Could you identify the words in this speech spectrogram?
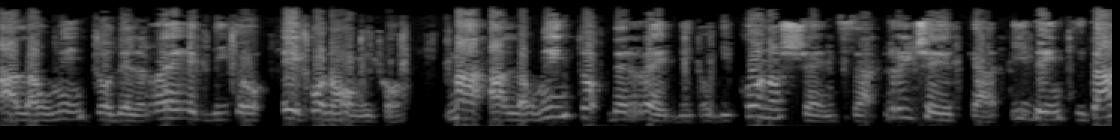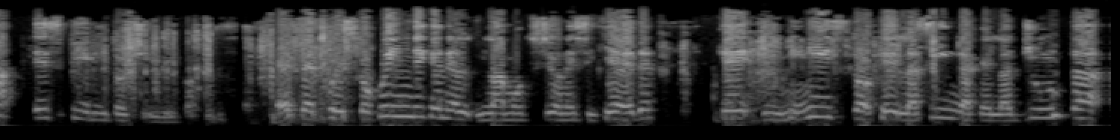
all'aumento del reddito economico, ma all'aumento del reddito di conoscenza, ricerca, identità e spirito civico. È per questo quindi che nella mozione si chiede che il ministro, che la sindaca e la giunta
